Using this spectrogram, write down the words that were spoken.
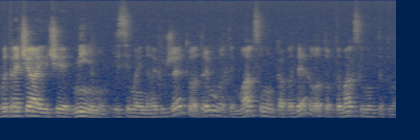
витрачаючи мінімум із сімейного бюджету, отримувати максимум КПД, от, тобто максимум тепла.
